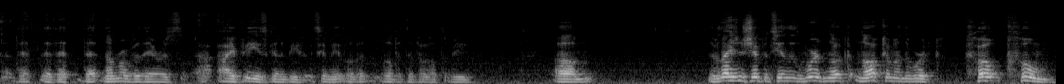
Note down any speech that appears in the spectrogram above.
that, that, that, that number over there is uh, IV is going to be it's going to be a little bit a little bit difficult to read. Um, the relationship between the word nokum and the word kum.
